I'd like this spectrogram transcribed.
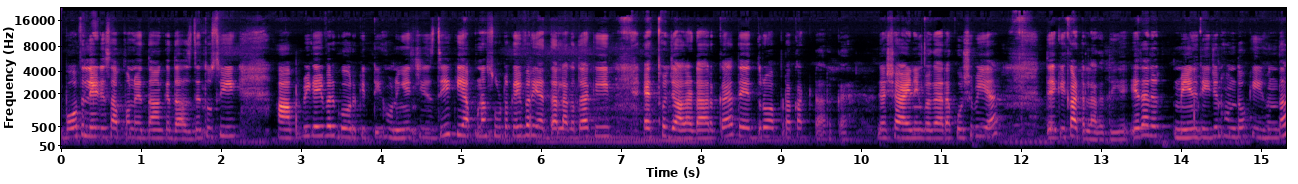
ਬਹੁਤ ਲੇਡੀਜ਼ ਆਪਾਂ ਨੂੰ ਇਦਾਂ ਕਿ ਦੱਸਦੇ। ਤੁਸੀਂ ਆਪ ਵੀ ਕਈ ਵਾਰ ਗੌਰ ਕੀਤੀ ਹੋਣੀ ਹੈ ਚੀਜ਼ ਦੀ ਕਿ ਆਪਣਾ ਸੂਟ ਕਈ ਵਾਰੀ ਇਦਾਂ ਲੱਗਦਾ ਕਿ ਇੱਥੋਂ ਜ਼ਿਆਦਾ ਡਾਰਕ ਹੈ ਤੇ ਇਧਰੋਂ ਆਪਣਾ ਘੱਟ ਡਾਰਕ ਹੈ ਜਾਂ ਸ਼ਾਈਨਿੰਗ ਵਗੈਰਾ ਕੁਝ ਵੀ ਹੈ ਤੇ ਕਿ ਘੱਟ ਲੱਗਦੀ ਹੈ। ਇਹਦਾ ਜੋ ਮੇਨ ਰੀਜ਼ਨ ਹੁੰਦਾ ਉਹ ਕੀ ਹੁੰਦਾ?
